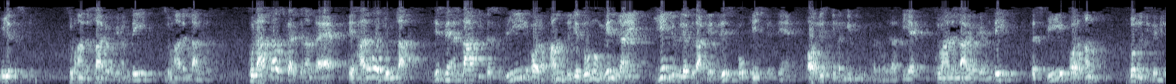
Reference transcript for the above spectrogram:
وہ یہ تصویر سبحان اللہ حمدی سبحان اللہ خلاصہ اس کا اتنا سا ہے کہ ہر وہ جملہ جس میں اللہ کی تصویر اور حمد یہ دونوں مل جائیں، یہ جملے خدا کے رزق کو کھینچ لیتے ہیں اور رزق کی تنگی بھی ختم ہو جاتی ہے۔ سبحان اللہ و حمدی تصویر اور ہم دونوں چیزیں مل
